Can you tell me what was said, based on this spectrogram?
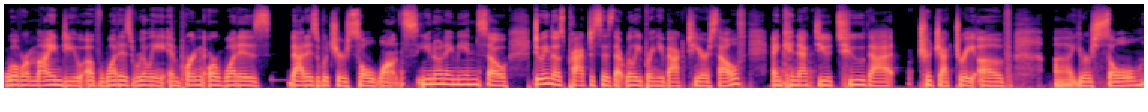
will remind you of what is really important or what is that is what your soul wants. You know what I mean? So, doing those practices that really bring you back to yourself and connect you to that trajectory of uh, your soul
